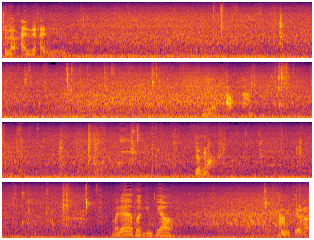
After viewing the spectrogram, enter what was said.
สำหรับใครในใครดี มาเด้อเพิ่งกินเที่ยวต้องมีเดียวนะ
